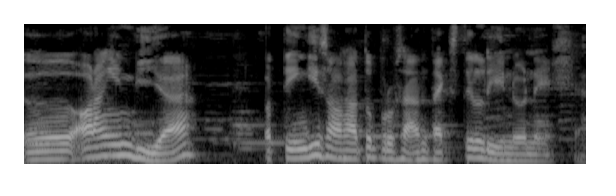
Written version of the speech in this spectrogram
uh, orang India petinggi salah satu perusahaan tekstil di Indonesia.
